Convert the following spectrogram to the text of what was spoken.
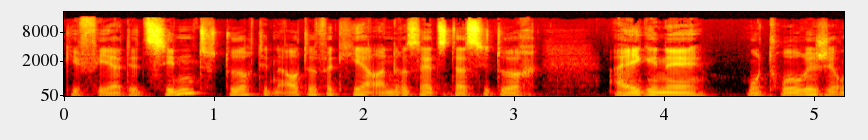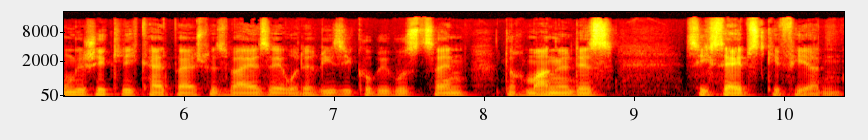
gefährdet sind durch den Autoverkehr, andererseits, dass sie durch eigene motorische Ungeschicklichkeit beispielsweise oder Risikobewusstsein durch mangelndes sich selbst gefährden.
